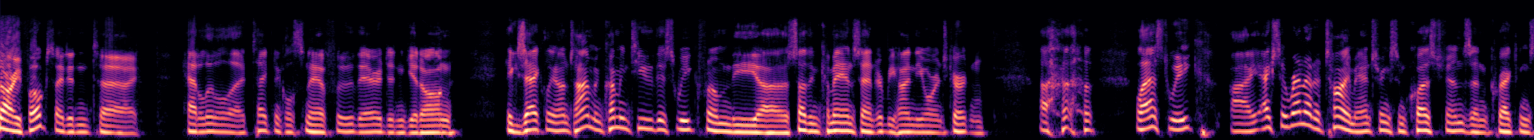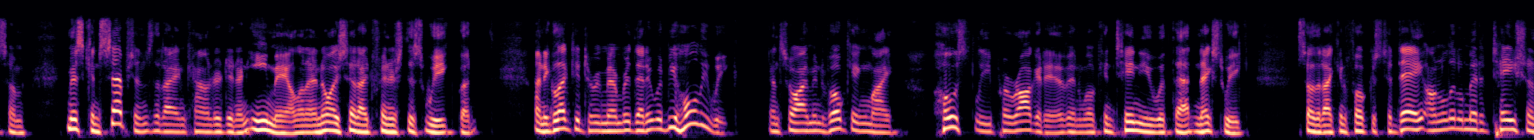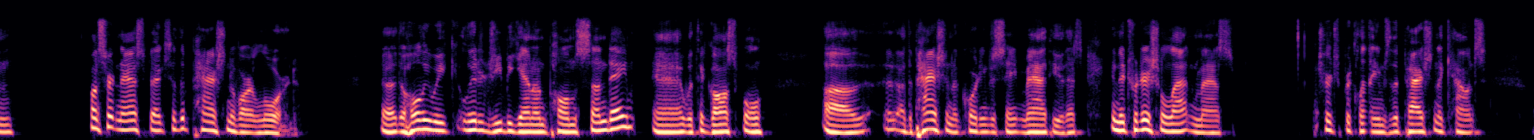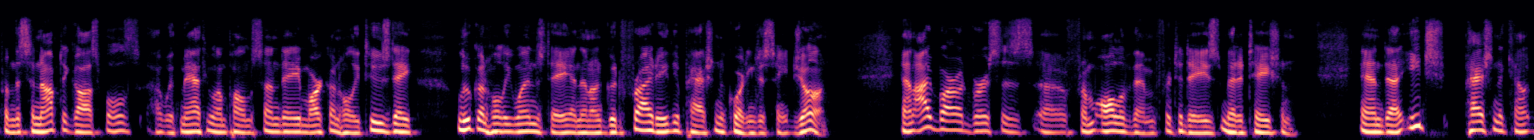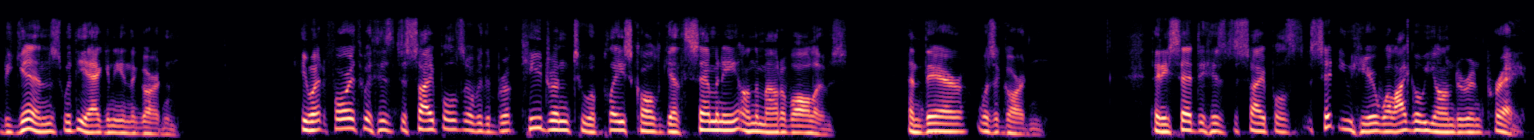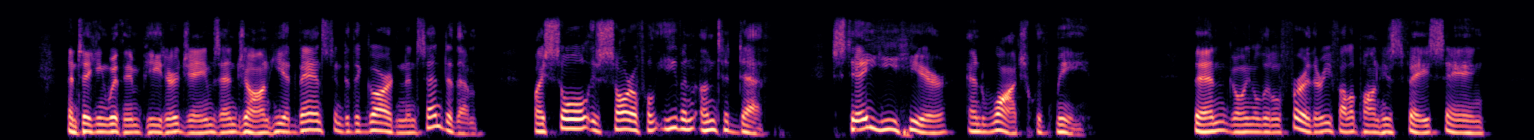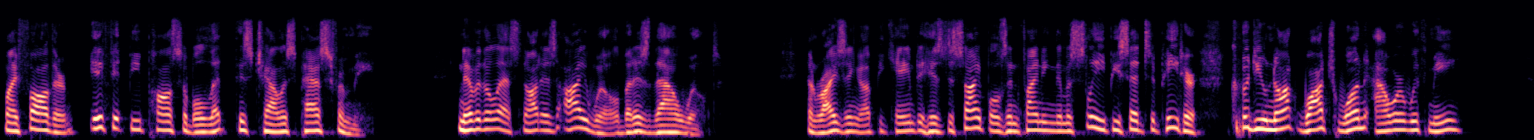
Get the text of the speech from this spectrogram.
Sorry, folks, I didn't. Uh, had a little uh, technical snafu there. Didn't get on exactly on time. I'm coming to you this week from the uh, Southern Command Center behind the Orange Curtain. Uh, last week, I actually ran out of time answering some questions and correcting some misconceptions that I encountered in an email. And I know I said I'd finish this week, but I neglected to remember that it would be Holy Week. And so I'm invoking my hostly prerogative and we'll continue with that next week so that I can focus today on a little meditation on certain aspects of the Passion of our Lord. Uh, the Holy Week liturgy began on Palm Sunday uh, with the Gospel, uh, the Passion according to St. Matthew. That's in the traditional Latin Mass. Church proclaims the Passion accounts from the Synoptic Gospels, uh, with Matthew on Palm Sunday, Mark on Holy Tuesday, Luke on Holy Wednesday, and then on Good Friday, the Passion according to St. John. And I've borrowed verses uh, from all of them for today's meditation. And uh, each passion account begins with the agony in the garden. He went forth with his disciples over the brook Kidron to a place called Gethsemane on the Mount of Olives, and there was a garden. Then he said to his disciples, Sit you here while I go yonder and pray. And taking with him Peter, James, and John, he advanced into the garden and said to them, My soul is sorrowful even unto death. Stay ye here and watch with me. Then, going a little further, he fell upon his face, saying, My Father, if it be possible, let this chalice pass from me. Nevertheless, not as I will, but as thou wilt. And rising up, he came to his disciples, and finding them asleep, he said to Peter, Could you not watch one hour with me?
